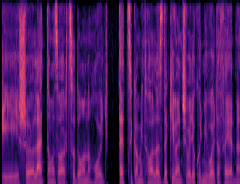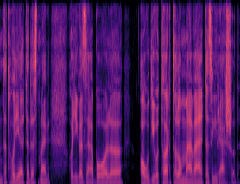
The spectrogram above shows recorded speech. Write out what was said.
és láttam az arcodon, hogy tetszik, amit hallasz, de kíváncsi vagyok, hogy mi volt a fejedben. Tehát hogy élted ezt meg, hogy igazából audio tartalommá vált az írásod?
